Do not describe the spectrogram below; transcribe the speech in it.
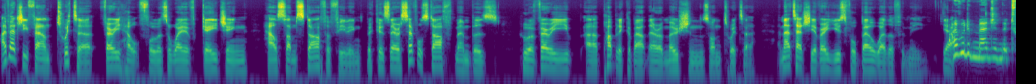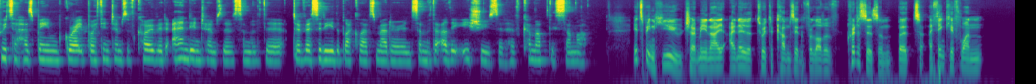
I've actually found Twitter very helpful as a way of gauging how some staff are feeling because there are several staff members who are very uh, public about their emotions on Twitter. And that's actually a very useful bellwether for me. Yeah. I would imagine that Twitter has been great both in terms of COVID and in terms of some of the diversity, the Black Lives Matter, and some of the other issues that have come up this summer. It's been huge. I mean, I, I know that Twitter comes in for a lot of criticism, but I think if one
